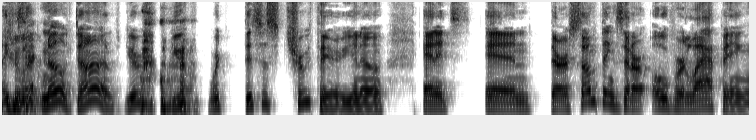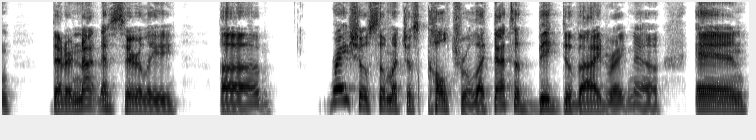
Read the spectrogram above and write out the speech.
Exactly. no, Don, you're you we're this is truth here, you know? And it's and there are some things that are overlapping that are not necessarily um racial so much as cultural. Like that's a big divide right now. And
